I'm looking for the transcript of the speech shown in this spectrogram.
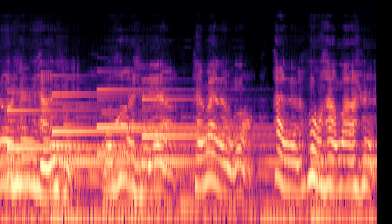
钟声响起，午后时了，陪伴着我，看着富汉巴士，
